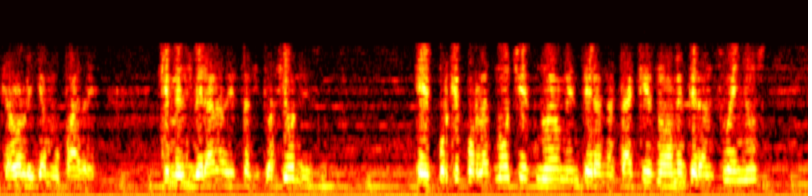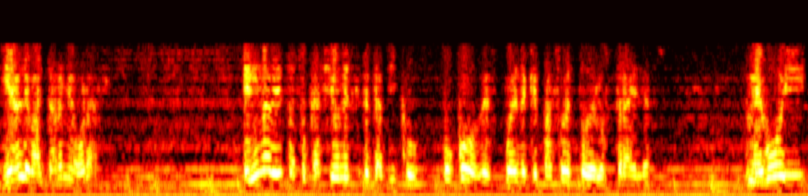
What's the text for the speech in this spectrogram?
que ahora le llamo Padre, que me liberara de estas situaciones. Eh, porque por las noches nuevamente eran ataques, nuevamente eran sueños, y era levantarme a orar. En una de estas ocasiones que te platico, poco después de que pasó esto de los trailers, me voy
